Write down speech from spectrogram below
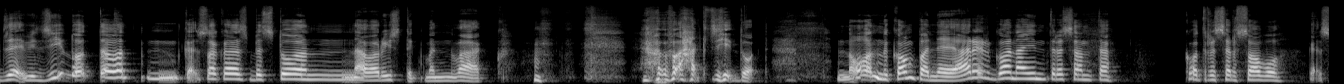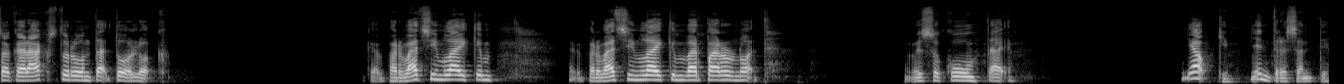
dzīvi dzīvot, tad, kā sakās, bez to nevaru iztikt, man vāk, vāk dzīvot. Nu, un kompanija arī ir gana interesanta, katrs ar savu, kā saka, raksturu un tā tālāk. Par veciem laikiem, par veciem laikiem var parunāt visu ko tā. Jauki, interesanti.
